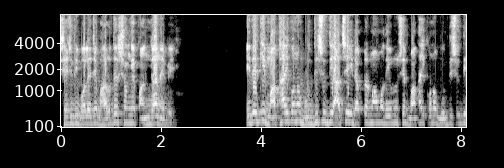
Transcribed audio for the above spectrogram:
সে যদি বলে যে ভারতের সঙ্গে পাঙ্গা নেবে, এদের কি মাথায় কোনো বুদ্ধিশুদ্ধি আছে? এই ডক্টর মোহাম্মদ ইউনুসের মাথায় কোনো বুদ্ধিশুদ্ধি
